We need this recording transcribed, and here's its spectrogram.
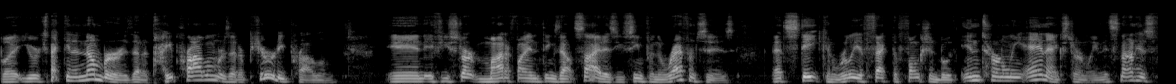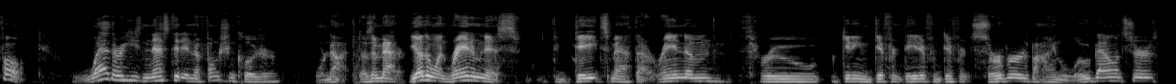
but you're expecting a number. Is that a type problem or is that a purity problem? And if you start modifying things outside, as you've seen from the references, that state can really affect the function both internally and externally, and it's not his fault. Whether he's nested in a function closure or not. Doesn't matter. The other one, randomness, through dates, math.random, through getting different data from different servers behind load balancers.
